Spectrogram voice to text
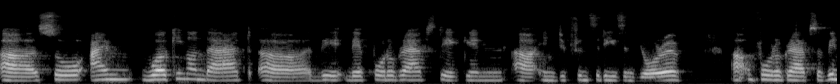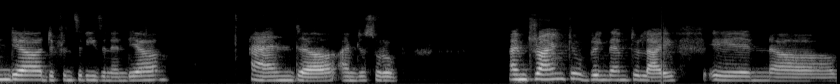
Uh, so I'm working on that. Uh, they they photographs taken uh, in different cities in Europe, uh, photographs of India, different cities in India, and uh, I'm just sort of I'm trying to bring them to life in uh,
